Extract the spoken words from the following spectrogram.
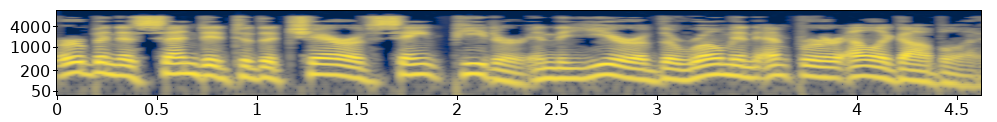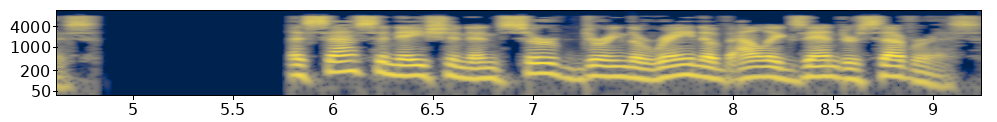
Urban ascended to the chair of Saint Peter in the year of the Roman Emperor Elagabalus' assassination and served during the reign of Alexander Severus.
